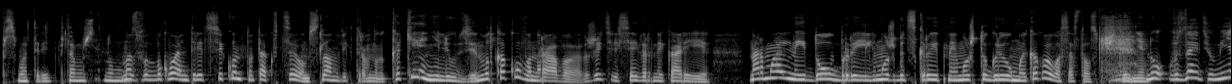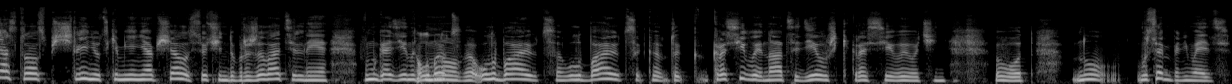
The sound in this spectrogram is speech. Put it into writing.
посмотреть, потому что... Ну... У нас вот буквально 30 секунд, но так в целом, Светлана Викторовна, какие они люди? Ну вот какого нрава жители Северной Кореи? Нормальные, добрые, или, может быть, скрытные, может, угрюмые? Какое у вас осталось впечатление? Ну, вы знаете, у меня осталось впечатление, вот с кем я не общалась, очень доброжелательные, в магазинах улыбаются? много, улыбаются, улыбаются, красивые нации, девушки красивые очень, вот. Ну, вы сами понимаете,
